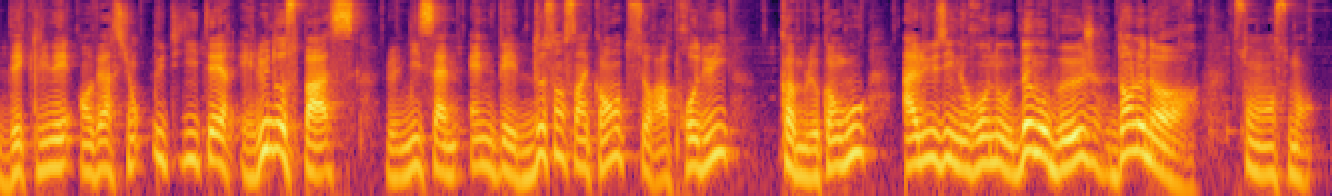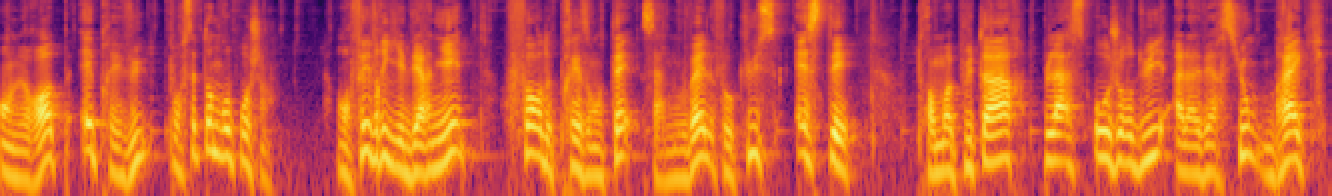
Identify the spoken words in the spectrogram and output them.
Décliné en version utilitaire et ludospace, le Nissan NV250 sera produit, comme le Kangoo, à l'usine Renault de Maubeuge dans le Nord. Son lancement en Europe est prévu pour septembre prochain. En février dernier, Ford présentait sa nouvelle Focus ST. Trois mois plus tard, place aujourd'hui à la version Break.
